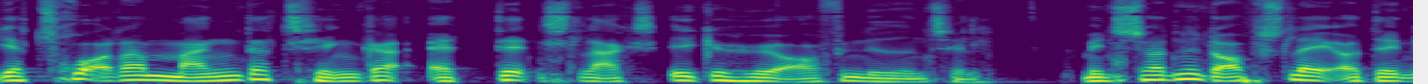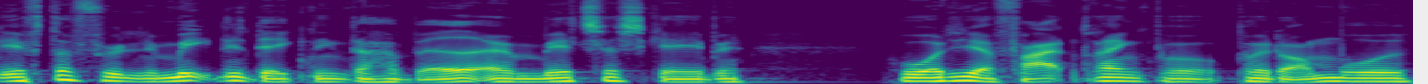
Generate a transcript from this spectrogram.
jeg tror, der er mange, der tænker, at den slags ikke hører offentligheden til. Men sådan et opslag og den efterfølgende mediedækning, der har været, er jo med til at skabe hurtigere forandring på, på et område,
